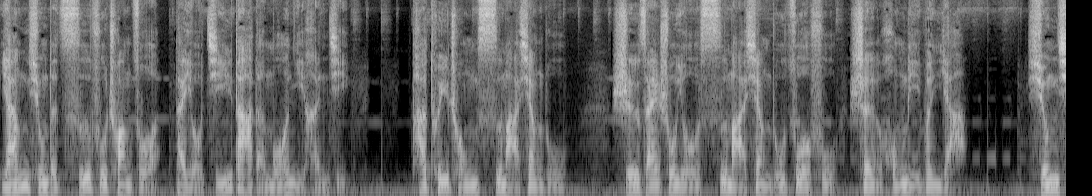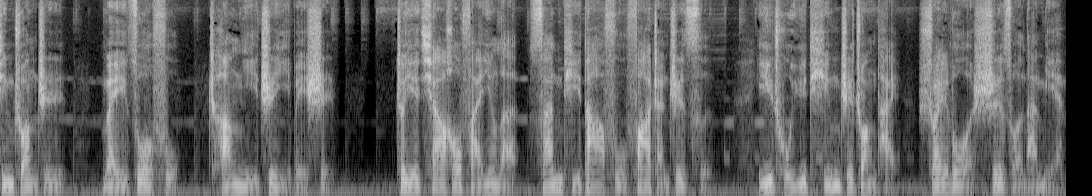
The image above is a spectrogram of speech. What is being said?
杨雄的词赋创作带有极大的模拟痕迹。他推崇司马相如，实在说有司马相如作赋甚宏丽温雅，雄心壮志，每作赋常以之以为是。这也恰好反映了散体大赋发展至此，已处于停滞状态，衰落势所难免。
